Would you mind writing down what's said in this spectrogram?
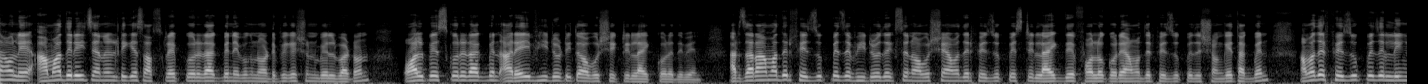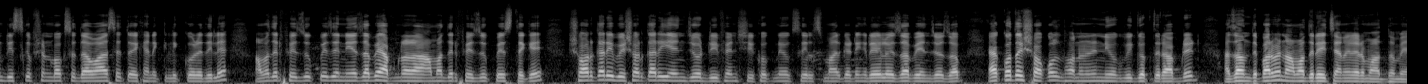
তাহলে আমাদের এই চ্যানেলটিকে সাবস্ক্রাইব করে রাখবেন এবং notification bell button all press করে রাখবেন, আর এই ভিডিওটিতে অবশ্যই একটি লাইক করে দেবেন। আর যারা আমাদের ফেসবুক পেজে ভিডিও দেখছেন, অবশ্যই আমাদের ফেসবুক পেজটি লাইক দিয়ে ফলো করে আমাদের ফেসবুক পেজের সঙ্গেই থাকবেন। আমাদের ফেসবুক পেজের লিঙ্ক ডিসক্রিপশন বক্সে দেওয়া আছে, তো এখানে ক্লিক করে দিলে আমাদের ফেসবুক পেজে নিয়ে যাবে। আপনারা আমাদের ফেসবুক পেজ থেকে সরকারি, বেসরকারি এনজিও ডিফেন্স শিক্ষক নিয়োগ sales marketing, railway job, NGO job, এক কথায় সকল ধরনের নিয়োগ বিজ্ঞপ্তির আপডেট জানতে পারবেন আমাদের এই চ্যানেলের মাধ্যমে।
